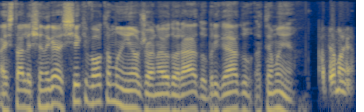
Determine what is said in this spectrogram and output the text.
Aí está Alexandre Garcia, que volta amanhã ao Jornal Eldorado. Obrigado, até amanhã. Até amanhã.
